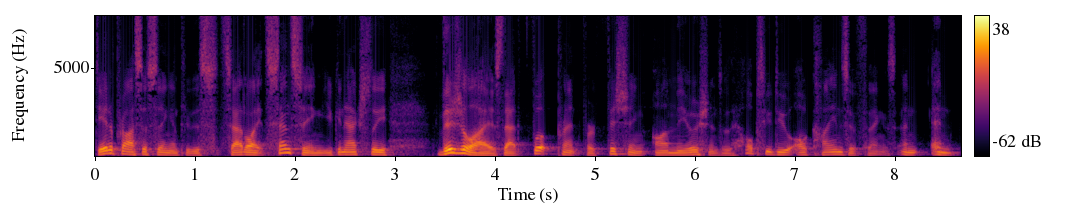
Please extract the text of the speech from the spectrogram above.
data processing and through this satellite sensing, you can actually visualize that footprint for fishing on the oceans. It helps you do all kinds of things. And, and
